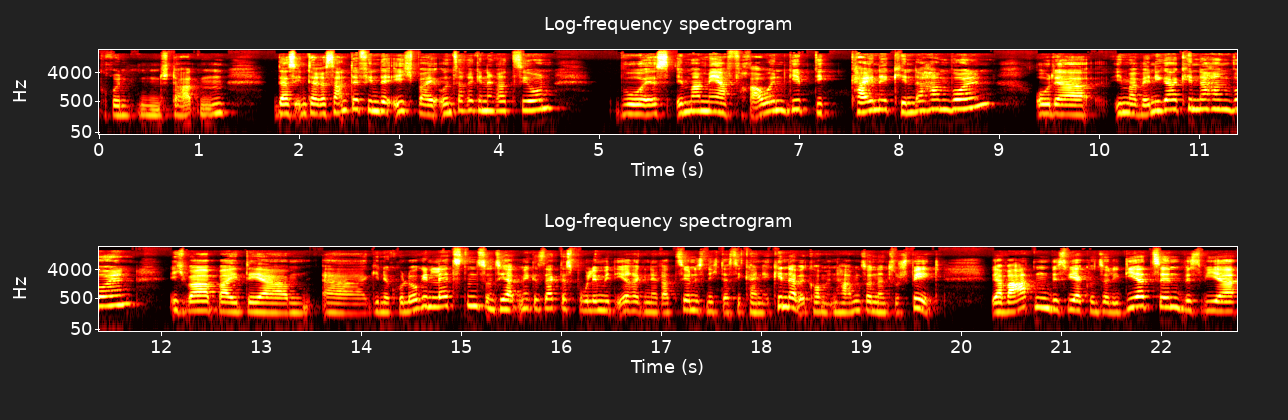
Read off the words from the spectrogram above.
gründen, starten, das Interessante finde ich bei unserer Generation, wo es immer mehr Frauen gibt, die keine Kinder haben wollen oder immer weniger Kinder haben wollen. Ich war bei der äh, Gynäkologin letztens und sie hat mir gesagt, das Problem mit ihrer Generation ist nicht, dass sie keine Kinder bekommen haben, sondern zu spät. Wir warten, bis wir konsolidiert sind, bis wir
